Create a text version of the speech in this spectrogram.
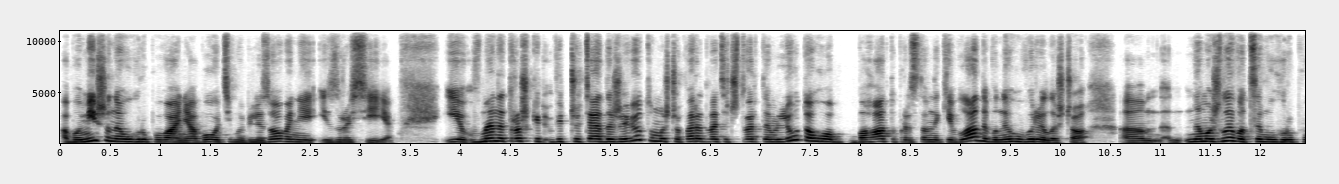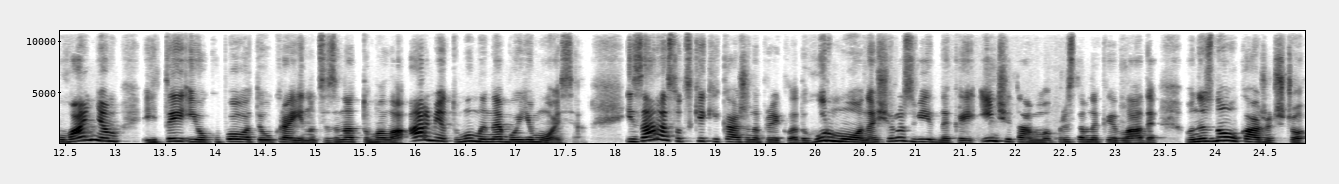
або мішане угрупування, або ті мобілізовані із Росії. І в мене трошки відчуття дежавю, тому що перед 24 лютого багато представників влади вони говорили, що е, неможливо цим угрупуванням йти і окуповувати Україну. Це занадто мала армія, тому ми не боїмося. І зараз, от скільки каже, наприклад, гурмо, наші розвідники, інші там представники влади, вони знову кажуть, що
